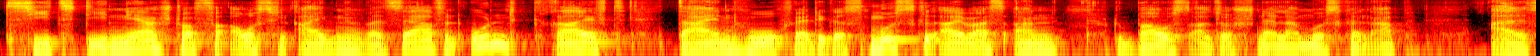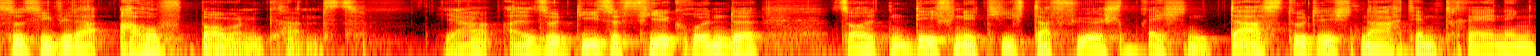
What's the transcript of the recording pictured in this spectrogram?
zieht die Nährstoffe aus den eigenen Reserven und greift dein hochwertiges Muskeleiweiß an. Du baust also schneller Muskeln ab als du sie wieder aufbauen kannst. Ja, also diese vier Gründe sollten definitiv dafür sprechen, dass du dich nach dem Training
